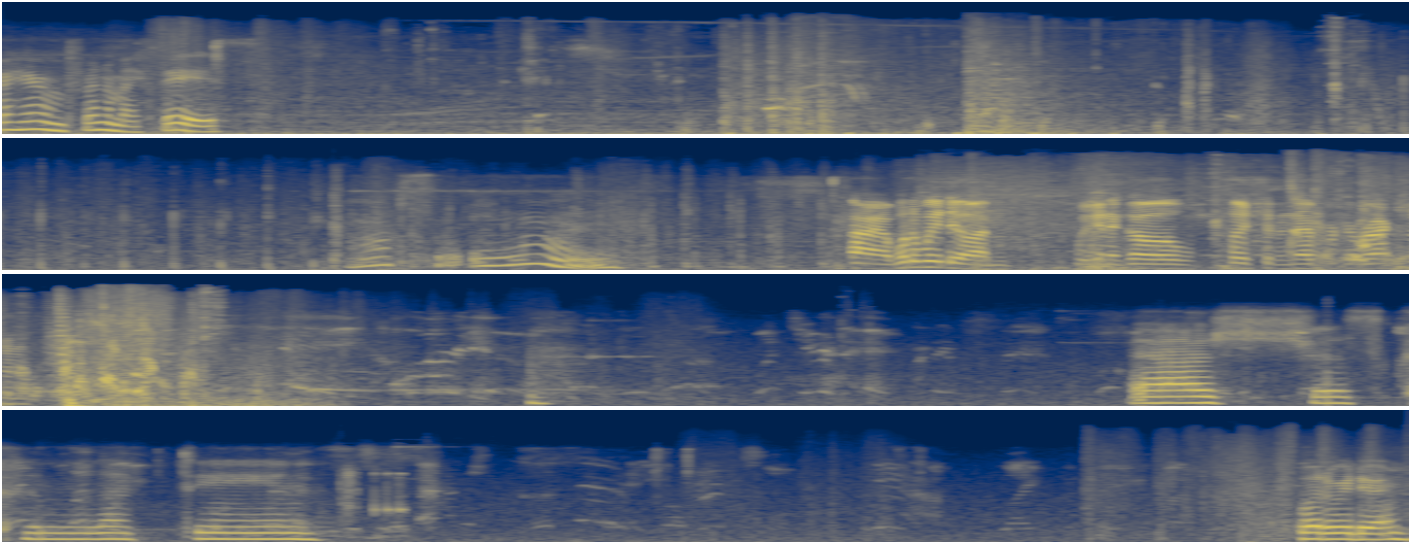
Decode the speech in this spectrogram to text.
Right here in front of my face. Absolutely none. Alright, what are we doing? We're gonna go push it in a different direction? I was just collecting. What are we doing?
